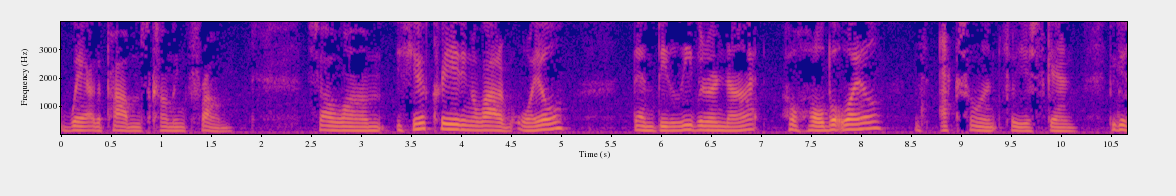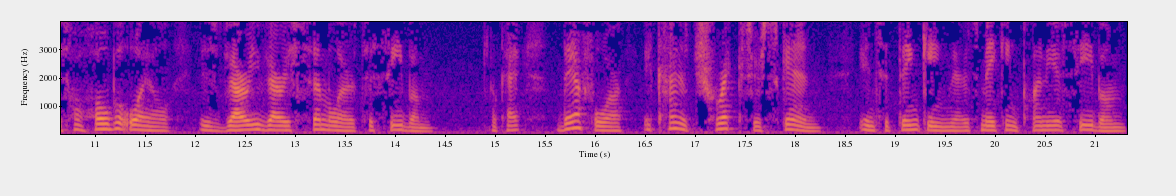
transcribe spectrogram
where the problem's coming from. So um, if you're creating a lot of oil, then believe it or not, jojoba oil is excellent for your skin because jojoba oil is very, very similar to sebum. Okay? Therefore, it kind of tricks your skin into thinking that it's making plenty of sebum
